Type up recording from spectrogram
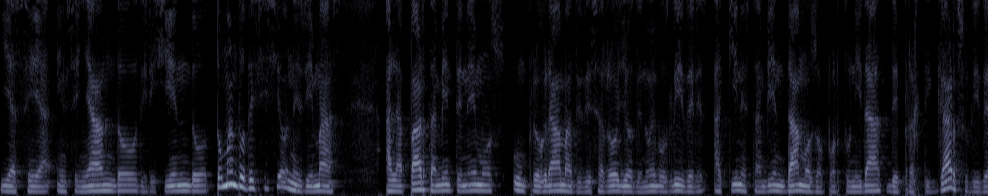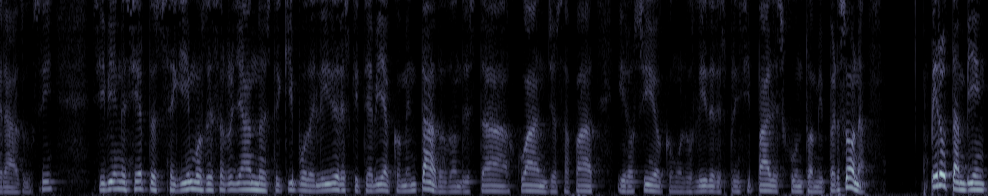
ya sea enseñando, dirigiendo, tomando decisiones y más. A la par también tenemos un programa de desarrollo de nuevos líderes a quienes también damos oportunidad de practicar su liderazgo, ¿sí? Si bien es cierto, seguimos desarrollando este equipo de líderes que te había comentado, donde está Juan, Josafat y Rocío como los líderes principales junto a mi persona. Pero también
